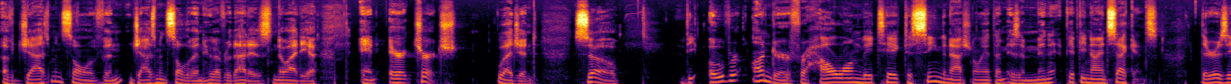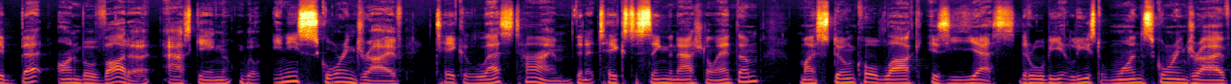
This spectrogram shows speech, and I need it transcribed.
of Jazmine Sullivan, Jazmine Sullivan, whoever that is, no idea, and Eric Church, legend. So, the over under for how long they take to sing the national anthem is a minute 59 seconds. There is a bet on Bovada asking, will any scoring drive take less time than it takes to sing the national anthem? My stone cold lock is yes. There will be at least one scoring drive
